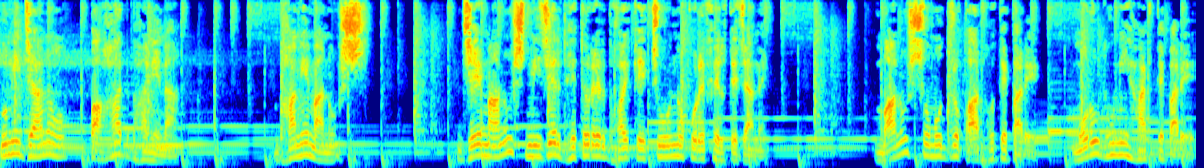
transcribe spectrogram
তুমি জানো, পাহাড় ভাঙে না। ভাঙে মানুষ। যে মানুষ নিজের ভেতরের ভয়কে চূর্ণ করে ফেলতে জানে। মানুষ সমুদ্র পার হতে পারে, মরুভূমি হাঁটতে পারে,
